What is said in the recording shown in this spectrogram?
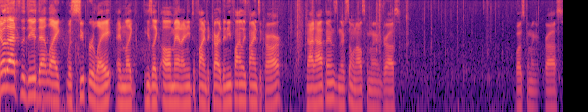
Know that's the dude that like was super late and like he's like, oh man, I need to find a car. Then he finally finds a car. That happens, and there's someone else coming across. Was coming across.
